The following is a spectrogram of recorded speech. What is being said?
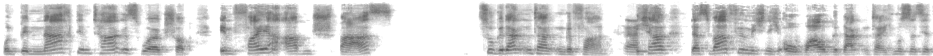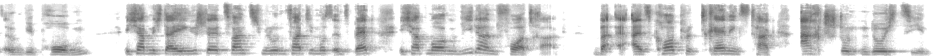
und bin nach dem Tagesworkshop im Feierabend Spaß zu Gedankentanken gefahren. Ja. Ich habe, das war für mich nicht, oh wow, Gedankentank, ich muss das jetzt irgendwie proben. Ich habe mich dahingestellt, 20 Minuten, Fatih muss ins Bett, ich habe morgen wieder einen Vortrag als Corporate Trainingstag acht Stunden durchziehen,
